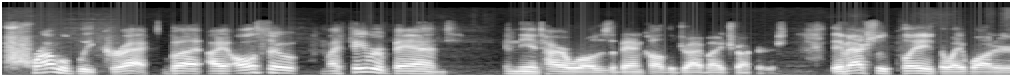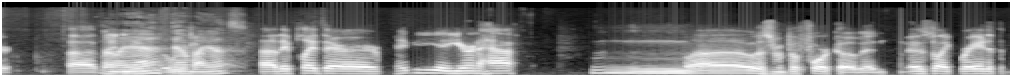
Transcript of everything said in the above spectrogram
probably correct. But I also my favorite band in the entire world is a band called the Drive By Truckers. They've actually played the Whitewater. Uh, oh yeah, down by us. Uh, they played there maybe a year and a half uh, it was before COVID. It was like right at the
